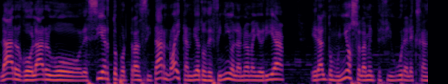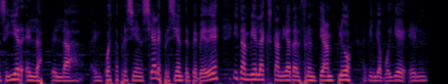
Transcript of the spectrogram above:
largo, largo desierto por transitar. No hay candidatos definidos. La nueva mayoría, Heraldo Muñoz solamente figura el ex canciller en las, encuestas presidenciales, presidente del PPD, y también la ex candidata del Frente Amplio, a quien yo apoyé en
